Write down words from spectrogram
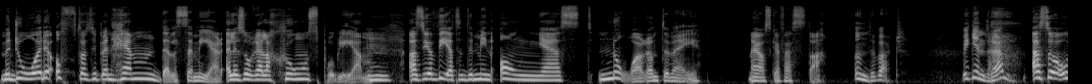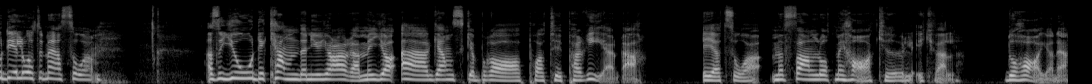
Men då är det ofta typ en händelse mer, eller så relationsproblem. Mm. Alltså jag vet inte, min ångest når inte mig när jag ska festa. Underbart. Vilken dröm. Alltså och det låter med så, alltså jo det kan den ju göra men jag är ganska bra på att typ parera. I att så, men fan låt mig ha kul ikväll. Då har jag det.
